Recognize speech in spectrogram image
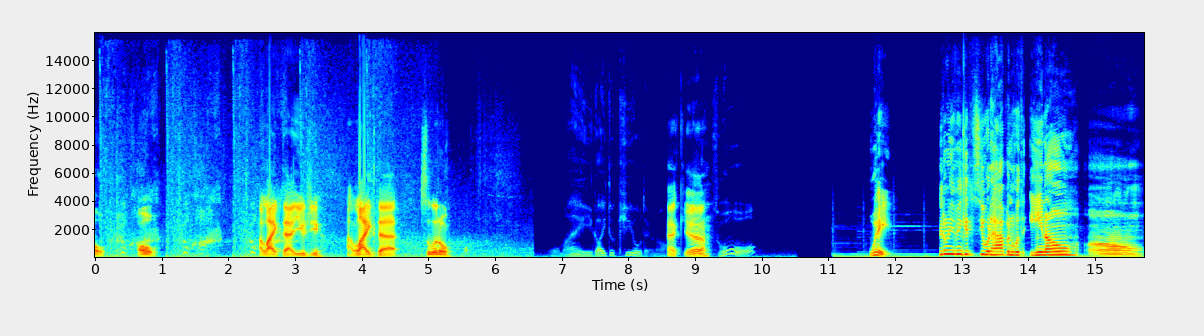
Oh. Oh. I like that, Yuji. I like that. It's a little... Heck yeah. Wait. We don't even get to see what happened with Ino? Oh...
